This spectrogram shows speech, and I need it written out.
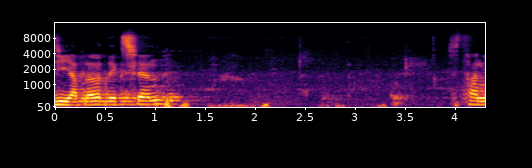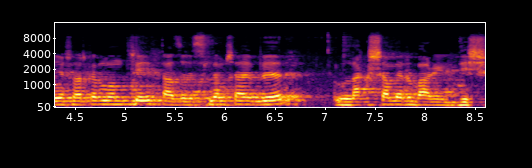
জি আপনারা দেখছেন স্থানীয় সরকার মন্ত্রী তাজুল ইসলাম সাহেবের লাকসামের বাড়ির দৃশ্য।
